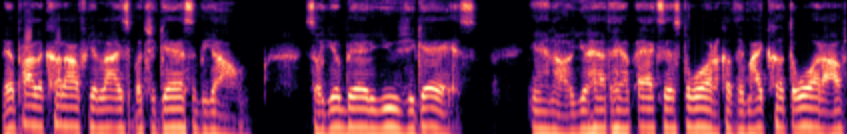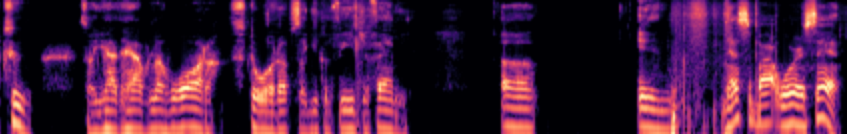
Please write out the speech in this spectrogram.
They'll probably cut off your lights, but your gas will be on. So you'll be able to use your gas. And uh, you have to have access to water because they might cut the water off too. So you have to have enough water stored up so you can feed your family. Uh, and that's about where it's at.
